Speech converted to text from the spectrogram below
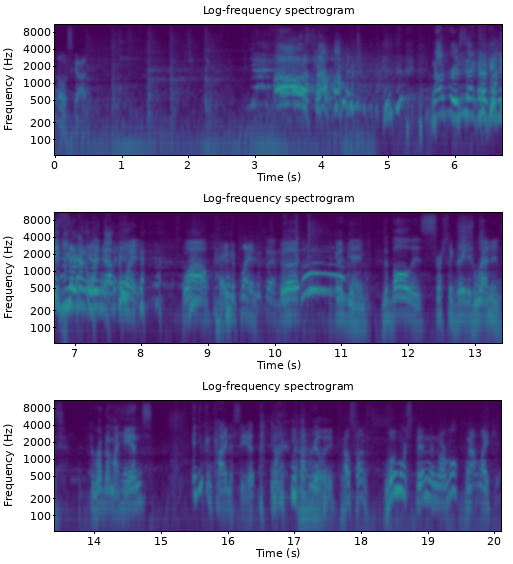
10 9 2. Oh, Scott. Not for a second, I believe you were going to win that point. Wow. Hey, good plan. Good. Good game. The ball is Freshly grated shredded. cheese. You can rub it on my hands, and you can kind of see it. Not, not really. That was fun. A little more spin than normal. Not like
